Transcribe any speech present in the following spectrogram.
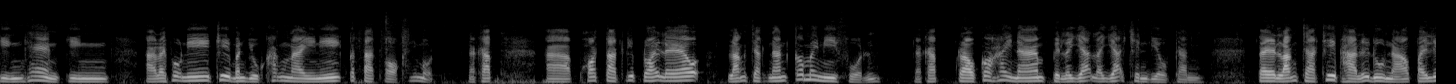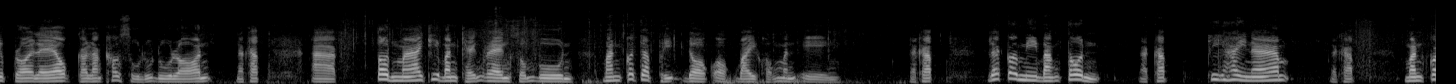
กิ่งแห้งกิ่ง อะไรพวกนี้ที่มันอยู่ข้างในนี้ก็ตัดออกให้หมดนะครับอพอตัดเรียบร้อยแล้ว หลังจากนั้นก็ไม่มีฝน นะครับ เราก็ให้น้ำเป็นระยะระยะเช่นเดียวกัน แต่หลังจากที่ผ่านฤดูหนาวไปเรียบร้อยแล้วกำลังเข้าสู่ฤดูร้อนนะครับต้นไม้ที่มันแข็งแรงสมบูรณ์ มันก็จะผลิดอกออกใบของมันเองนะครับ และก็มีบางต้นนะครับที่ให้น้ำนะครับ มันก็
